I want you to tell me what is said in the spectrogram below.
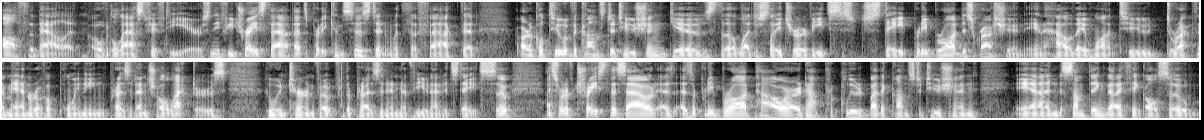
off the ballot over the last 50 years. And if you trace that, that's pretty consistent with the fact that Article 2 of the Constitution gives the legislature of each state pretty broad discretion in how they want to direct the manner of appointing presidential electors, who in turn vote for the President of the United States. So I sort of trace this out as, as a pretty broad power, not precluded by the Constitution and something that I think also,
